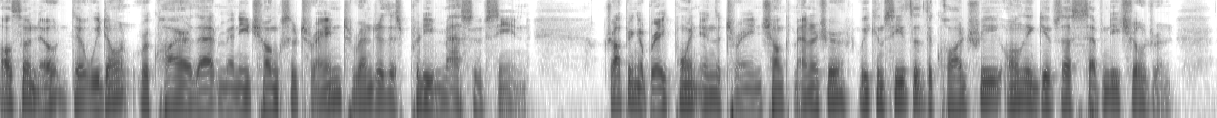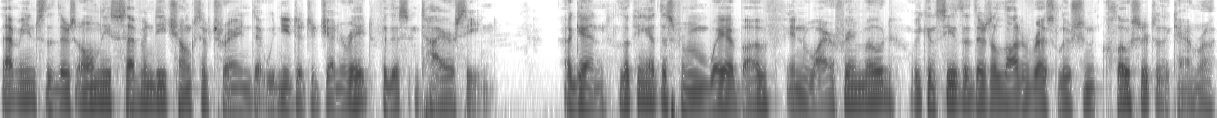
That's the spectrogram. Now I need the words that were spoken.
Also note that we don't require that many chunks of terrain to render this pretty massive scene. Dropping a breakpoint in the terrain chunk manager, we can see that the quad tree only gives us 70 children, that means that there's only 70 chunks of terrain that we needed to generate for this entire scene. Again, looking at this from way above in wireframe mode, we can see that there's a lot of resolution closer to the camera,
